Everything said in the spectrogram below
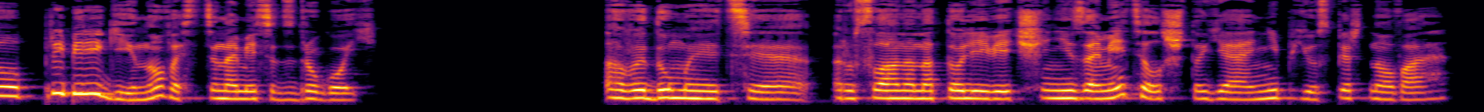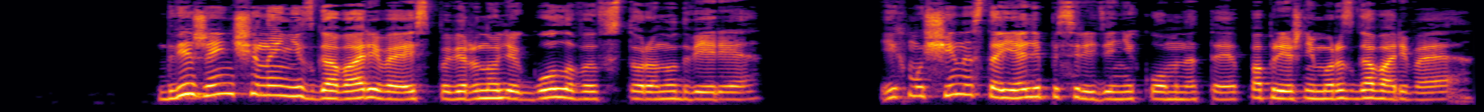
то прибереги новости на месяц-другой. А вы думаете, Руслан Анатольевич не заметил, что я не пью спиртного? Две женщины, не сговариваясь, повернули головы в сторону двери. Их мужчины стояли посередине комнаты, по-прежнему разговаривая.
